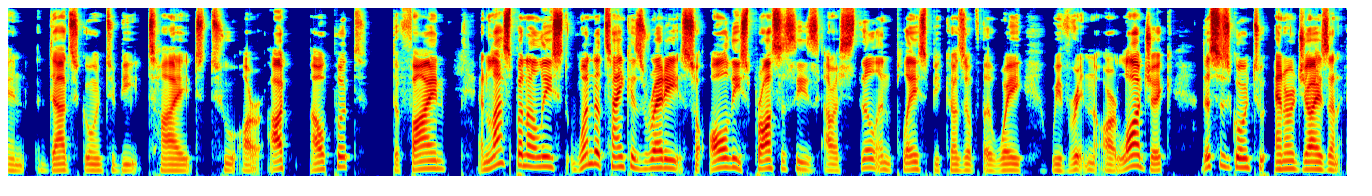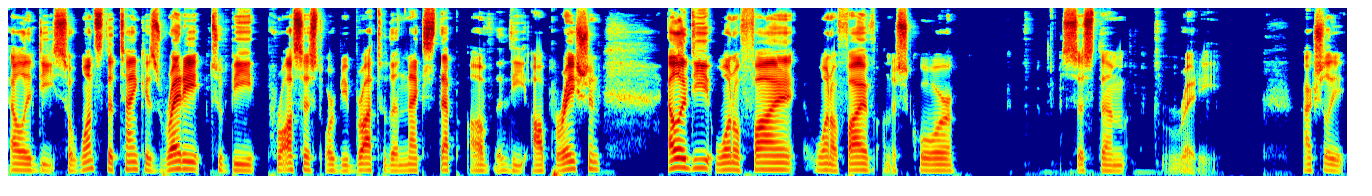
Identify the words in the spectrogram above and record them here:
And that's going to be tied to our out output define. And last but not least, when the tank is ready, so all these processes are still in place because of the way we've written our logic, this is going to energize an LED. So once the tank is ready to be processed or be brought to the next step of the operation, LED 105, 105 underscore system ready. Actually,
